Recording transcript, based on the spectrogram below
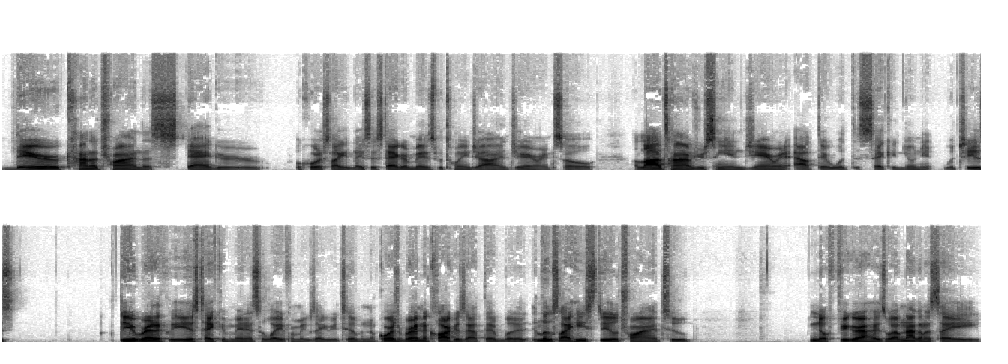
they're kind of trying to stagger, of course, like they said, stagger minutes between Ja and Jaren. So a lot of times you're seeing Jaren out there with the second unit, which is theoretically is taking minutes away from Xavier Tillman. Of course, Brandon Clarke is out there, but it, it looks like he's still trying to, you know, figure out his way. I'm not going to say,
